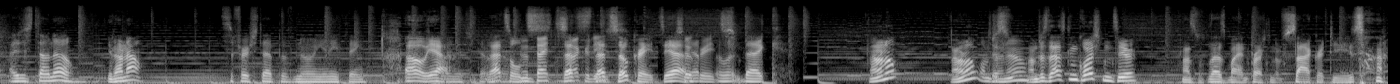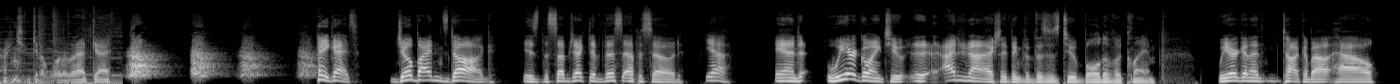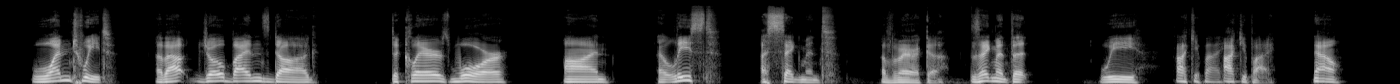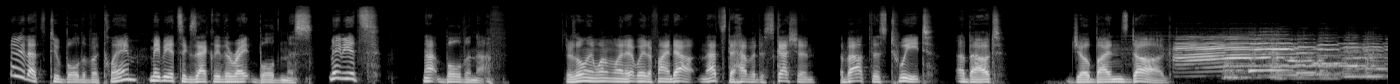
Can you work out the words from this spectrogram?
I just don't know. You don't know? It's the first step of knowing anything. Oh, yeah. I just don't That's know. old. Back to that's, Socrates. that's Socrates, yeah. So- Yep, Socrates. I went back. I don't know. I don't know. I'm just, know. I'm just asking questions here. That's, that's my impression of Socrates. I can get a load of that guy. Hey, guys. Joe Biden's dog is the subject of this episode. Yeah. And we are going to, uh, I do not actually think that this is too bold of a claim. We are going to talk about how one tweet about Joe Biden's dog declares war on at least a segment of America, the segment that we Occupy. occupy. Now, maybe that's too bold of a claim. Maybe it's exactly the right boldness. Maybe it's not bold enough. There's only one way way to find out, and that's to have a discussion about this tweet about Joe Biden's dog.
